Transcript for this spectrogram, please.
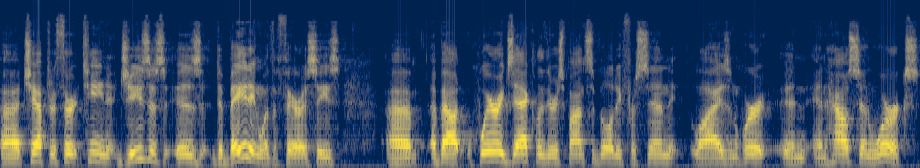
uh, chapter 13, Jesus is debating with the Pharisees uh, about where exactly the responsibility for sin lies and, where, and, and how sin works.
